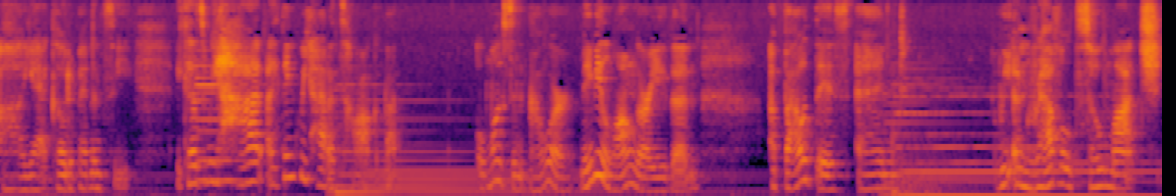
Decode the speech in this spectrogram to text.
uh, yeah, codependency. Because we had, I think we had a talk about almost an hour, maybe longer even, about this, and we unraveled so much.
